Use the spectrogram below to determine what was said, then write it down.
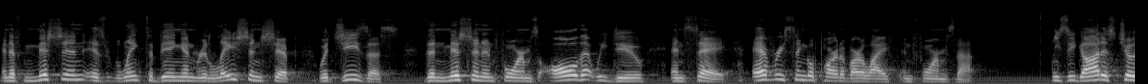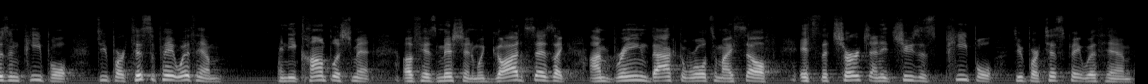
And if mission is linked to being in relationship with Jesus, then mission informs all that we do and say. Every single part of our life informs that. You see, God has chosen people to participate with Him in the accomplishment of His mission. When God says, like, I'm bringing back the world to myself, it's the church and it chooses people to participate with Him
